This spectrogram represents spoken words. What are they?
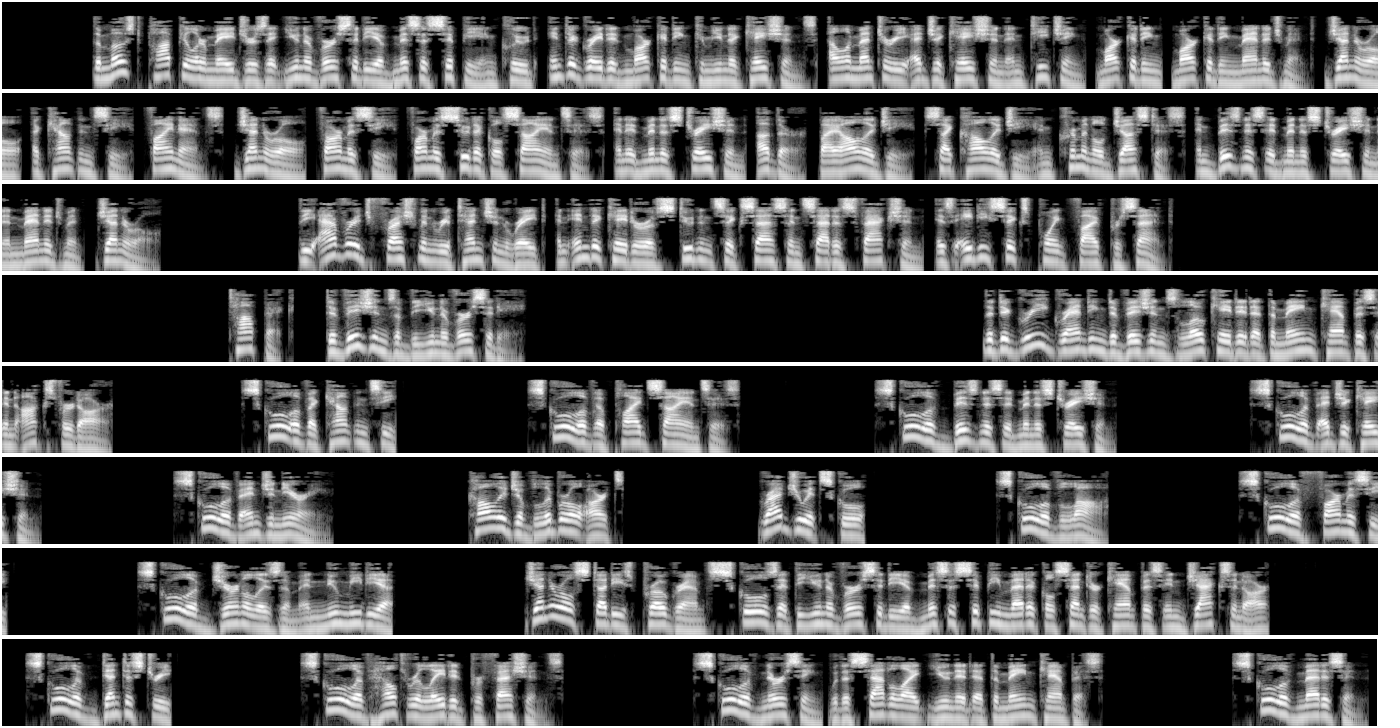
The most popular majors at University of Mississippi include, Integrated Marketing Communications, Elementary Education and Teaching, Marketing, Marketing Management, General, Accountancy, Finance, General, Pharmacy, Pharmaceutical Sciences, and Administration, Other, Biology, Psychology and Criminal Justice, and Business Administration and Management, General. The average freshman retention rate, an indicator of student success and satisfaction, is 86.5%. Divisions of the university The degree-granting divisions located at the main campus in Oxford are School of Accountancy School of Applied Sciences School of Business Administration School of Education School of Engineering College of Liberal Arts Graduate School School of Law School of Pharmacy School of Journalism and New Media General Studies programs Schools at the University of Mississippi Medical Center campus in Jackson are School of Dentistry School of Health-Related Professions School of Nursing with a satellite unit at the main campus School of Medicine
